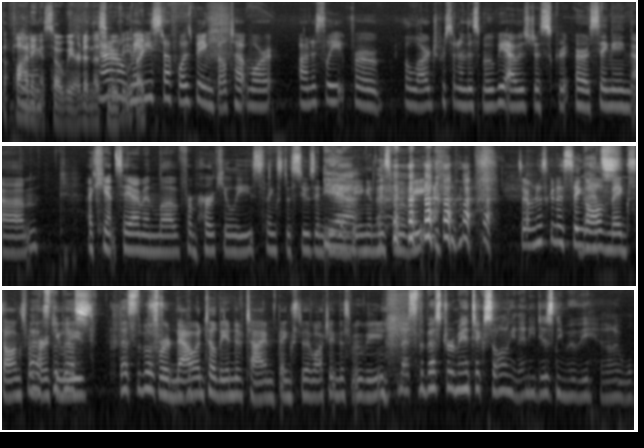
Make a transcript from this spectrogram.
the plotting Yeah. is so weird in this I don't movie. know. Maybe like, stuff was being built up more. Honestly, for a large percent of this movie, I was just scre- or singing. Um, I can't say I'm in love from Hercules, thanks to Susan Yeah. Egan being in this movie. so I'm just gonna sing all of Meg's songs from That's the Hercules best. That's the most for now until the end of time, thanks to watching this movie. That's the best romantic song in any Disney movie, and I will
